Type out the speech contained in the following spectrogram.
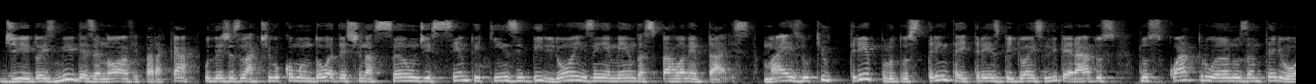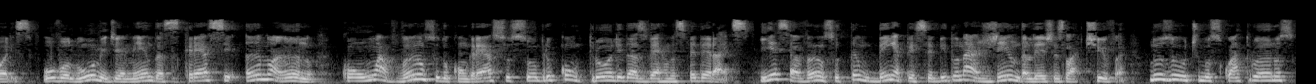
De 2019 para cá, o Legislativo comandou a destinação de 115 bilhões em emendas parlamentares, mais do que o triplo dos 33 bilhões liberados nos quatro anos anteriores. O volume de emendas cresce ano a ano, com um avanço do Congresso sobre o controle das verbas federais. E esse avanço também é percebido na agenda legislativa. Nos últimos quatro anos,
